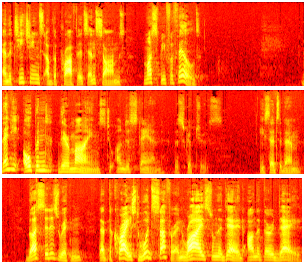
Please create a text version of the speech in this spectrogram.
and the teachings of the prophets and Psalms must be fulfilled. Then he opened their minds to understand the scriptures he said to them, Thus it is written that the Christ would suffer and rise from the dead on the third day,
